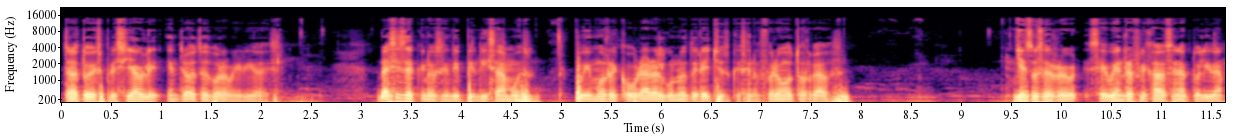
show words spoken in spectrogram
trato despreciable, entre otras barbaridades. Gracias a que nos independizamos, pudimos recobrar algunos derechos que se nos fueron otorgados y estos se, ven reflejados en la actualidad,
